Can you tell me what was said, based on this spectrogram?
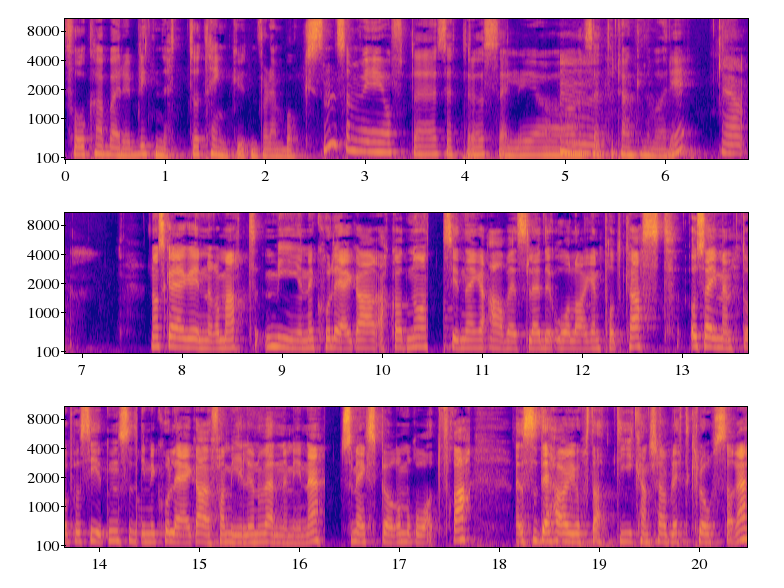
folk har bare blitt nødt til å tenke utenfor den boksen som vi ofte setter oss selv i og setter tankene våre i. Ja. Nå skal jeg innrømme at mine kollegaer akkurat nå, siden jeg er arbeidsledig og lager en podkast, og så er jeg mentor på siden, så mine kollegaer er familien og vennene mine som jeg spør om råd fra. Så det har gjort at de kanskje har blitt closere.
